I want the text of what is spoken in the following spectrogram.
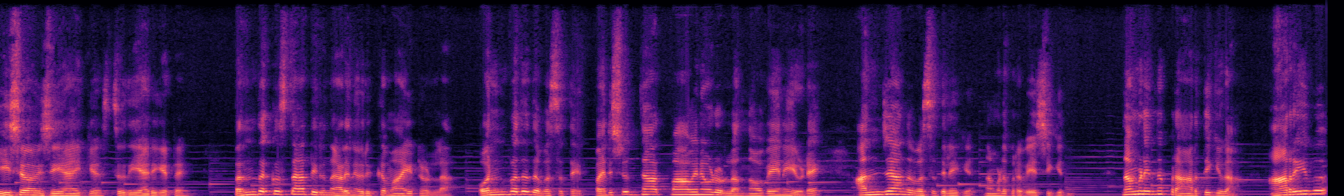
ഈശോ മിശിഹായ്ക്ക് സ്തുതിയായിരിക്കട്ടെ. പന്തക്കുസ്താ തിരുനാളിന് ഒരുക്കമായിട്ടുള്ള ഒൻപത് ദിവസത്തെ പരിശുദ്ധാത്മാവിനോടുള്ള നൊവേനയുടെ അഞ്ചാം ദിവസത്തിലേക്ക് നമ്മൾ പ്രവേശിക്കുന്നു. നമ്മൾ ഇന്ന് പ്രാർത്ഥിക്കുക അറിവ്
